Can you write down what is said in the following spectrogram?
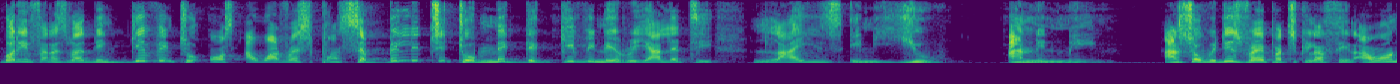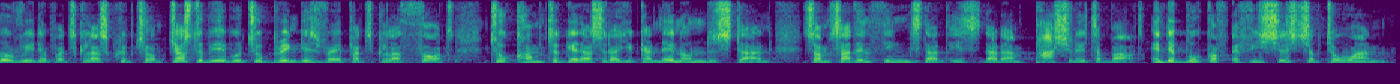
But if it has been given to us, our responsibility responsibility to make the giving a reality lies in you and in me. And so, with this very particular thing, I want to read a particular scripture just to be able to bring this very particular thought to come together so that you can then understand some certain things that is that I'm passionate about. In the book of Ephesians, chapter 1,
